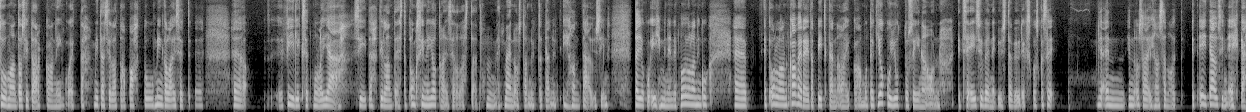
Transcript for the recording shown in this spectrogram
zoomaan tosi tarkkaan, niin kuin, että mitä siellä tapahtuu, minkälaiset fiilikset mulla jää siitä tilanteesta, että onko siinä jotain sellaista, että, hmm, että mä en osta nyt tätä nyt ihan täysin. Tai joku ihminen, että voi olla niin kuin, että ollaan kavereita pitkän aikaa, mutta että joku juttu siinä on, että se ei syvene ystävyydeksi, koska se, ja en, en osaa ihan sanoa, että, että ei täysin ehkä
